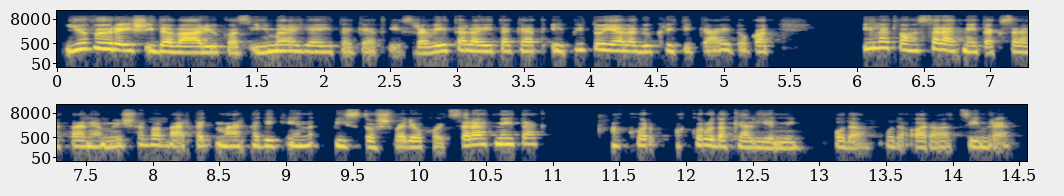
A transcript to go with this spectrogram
Jövőre is ide várjuk az e-mailjeiteket, észrevételeiteket, építőjellegű kritikáitokat, illetve ha szeretnétek szerepelni a műsorban, bár pe- már pedig én biztos vagyok, hogy szeretnétek, akkor, akkor oda kell írni, oda, oda arra a címre.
